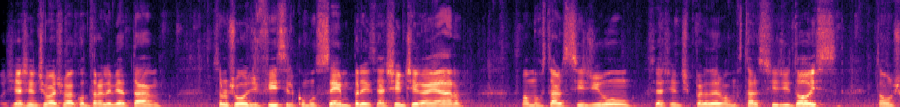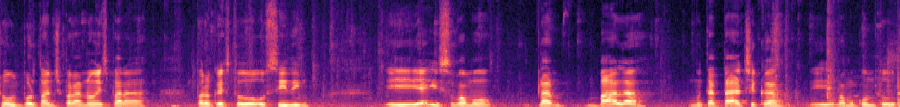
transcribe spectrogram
Hoje a gente vai jogar contra Leviathan. É um jogo difícil, como sempre. Se a gente ganhar, vamos estar Siege 1. Se a gente perder, vamos estar Siege 2. Então, um jogo importante para nós, para, para o que estou o seeding. E é isso, vamos dar bala, muita tática e vamos com tudo.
